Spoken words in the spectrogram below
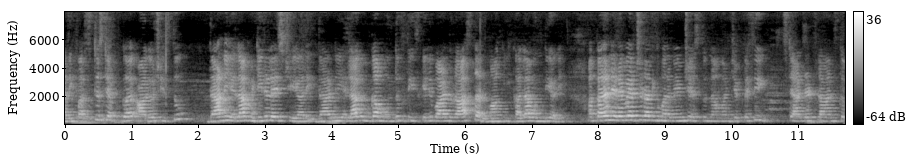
అది ఫస్ట్ స్టెప్గా ఆలోచిస్తూ దాన్ని ఎలా మెటీరియలైజ్ చేయాలి దాన్ని ఎలా ఇంకా ముందుకు తీసుకెళ్ళి వాళ్ళు రాస్తారు మాకు ఈ కళ ఉంది అని. ఆ కళ నెరవేర్చడానికి మనం ఏం చేస్తున్నాం అని చెప్పేసి స్టాండర్డ్ ప్లాన్స్తో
